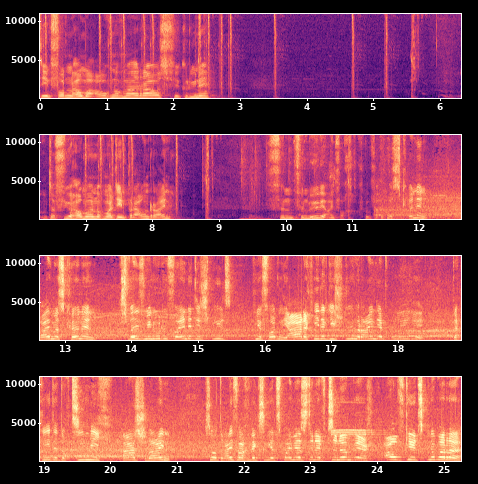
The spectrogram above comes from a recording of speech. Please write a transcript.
Den Foden hauen wir auch noch mal raus für Grüne. Und dafür hauen wir noch mal den Braun rein. Für, für Möwe einfach. Weil wir es können. Weil wir es können. Zwölf Minuten vor Ende des Spiels. Hier vorne, ja, da geht er gestüm rein, der Kollege. Da geht er doch ziemlich harsch rein. So, Dreifachwechsel jetzt beim ersten FC Nürnberg. Auf geht's, Knubberer.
